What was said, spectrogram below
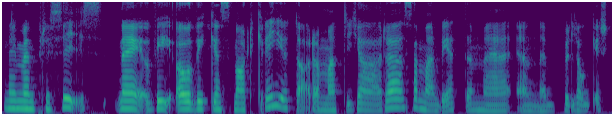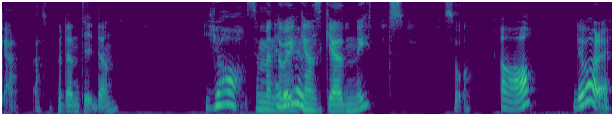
Nej men precis. Nej, och, vi, och vilken smart grej utav dem att göra samarbete med en bloggerska, alltså på den tiden. Ja, Som ändå är hur? ganska nytt. Så. ja, det var det.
